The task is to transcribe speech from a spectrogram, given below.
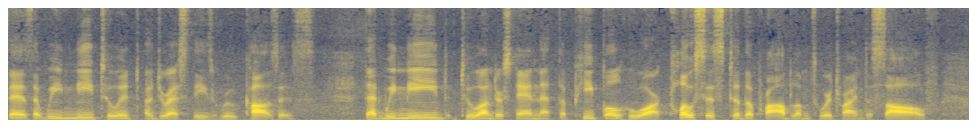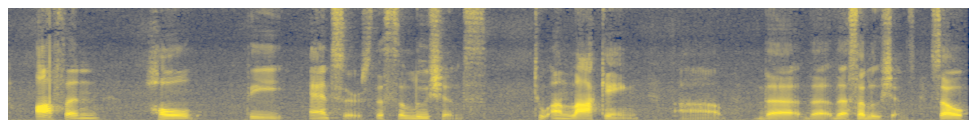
says that we need to address these root causes, that we need to understand that the people who are closest to the problems we're trying to solve often hold the answers, the solutions to unlocking uh, the, the, the solutions. So,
